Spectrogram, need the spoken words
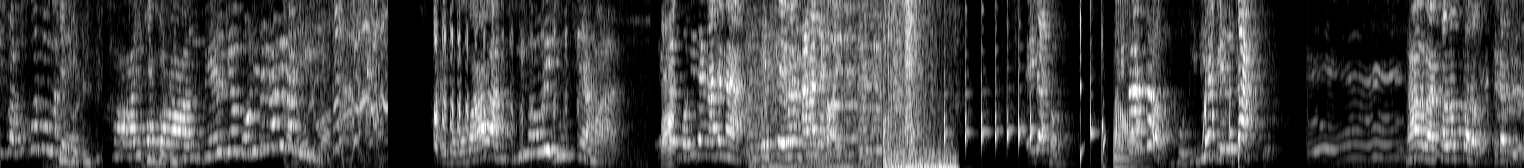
শরবত করব বলে। হাই ভগবান বেল কে বড়ি ঝুটছে আমার? এটা কাটে না বেলকে এবার কাটাতে হয়। এই দেখো দেখতে দিয়ে বেল কাটছে। না এবার শরবত করো এটা দিয়ে।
